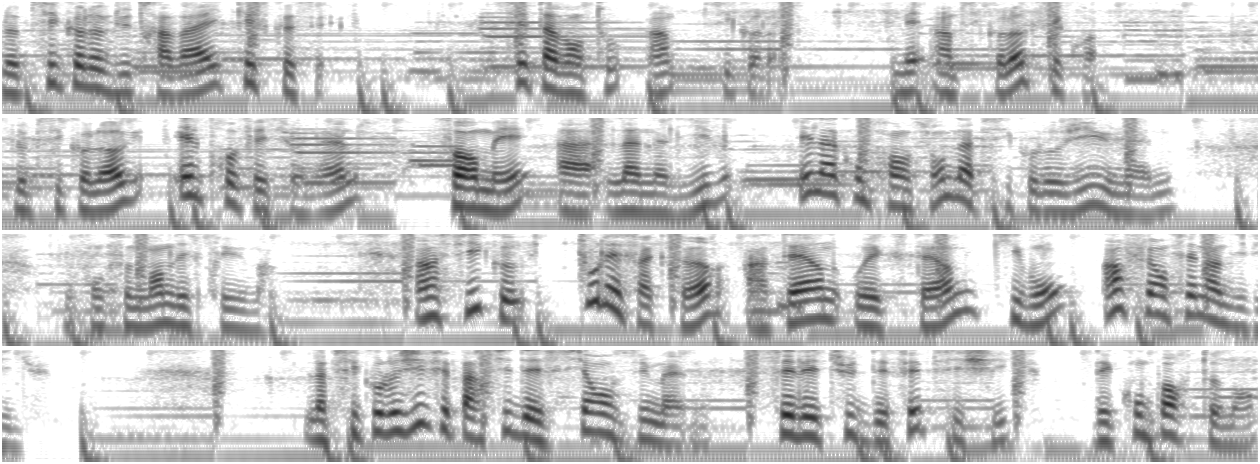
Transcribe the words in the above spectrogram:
Le psychologue du travail, qu'est-ce que c'est? C'est avant tout un psychologue. Mais un psychologue, c'est quoi? Le psychologue est le professionnel formé à l'analyse et la compréhension de la psychologie humaine, le fonctionnement de l'esprit humain, ainsi que tous les facteurs, internes ou externes, qui vont influencer l'individu. La psychologie fait partie des sciences humaines. C'est l'étude des faits psychiques, des comportements,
